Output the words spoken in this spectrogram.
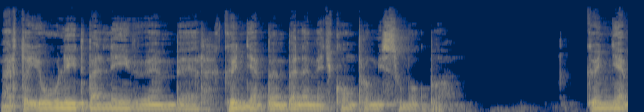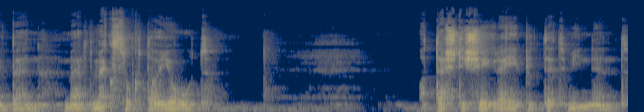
mert a jólétben lévő ember könnyebben belemegy kompromisszumokba. Könnyebben, mert megszokta a jót. A testiségre épített mindent,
